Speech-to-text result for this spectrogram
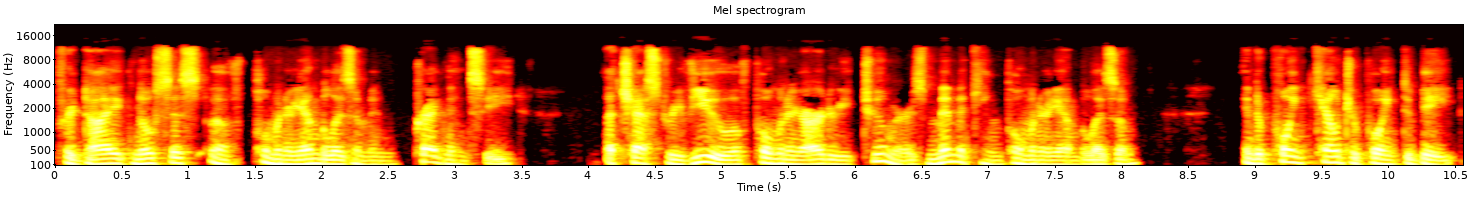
for diagnosis of pulmonary embolism in pregnancy a chest review of pulmonary artery tumors mimicking pulmonary embolism, and a point counterpoint debate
